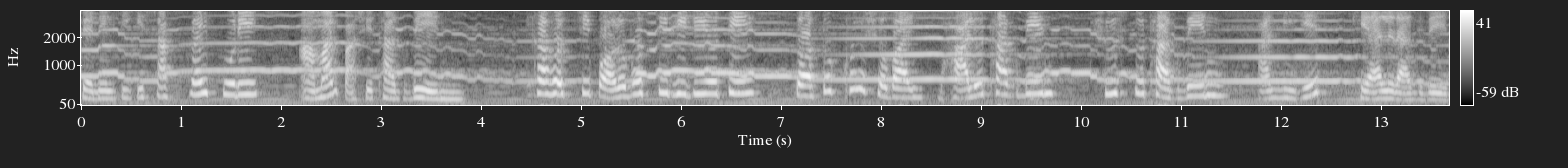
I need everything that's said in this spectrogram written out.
চ্যানেলটিকে সাবস্ক্রাইব করে আমার পাশে থাকবেন। দেখা হচ্ছে পরবর্তী ভিডিওতে। ততক্ষণ সবাই ভালো থাকবেন সুস্থ থাকবেন আর নিজের খেয়াল রাখবেন।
